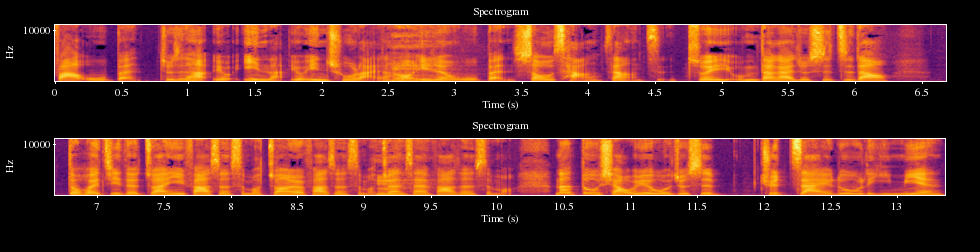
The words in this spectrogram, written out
发五本，就是它有印了，有印出来，然后一人五本收藏这样子。所以我们大概就是知道。都会记得专一发生什么，专二发生什么，专三发生什么。那杜小月，我就是去摘录里面，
